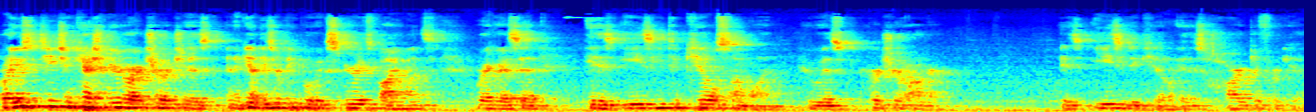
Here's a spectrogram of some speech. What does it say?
What I used to teach in Kashmir to our church is, and again, these are people who experience violence. Regularly, I said, it is easy to kill someone who has hurt your honor. It is easy to kill. It is hard to forgive.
